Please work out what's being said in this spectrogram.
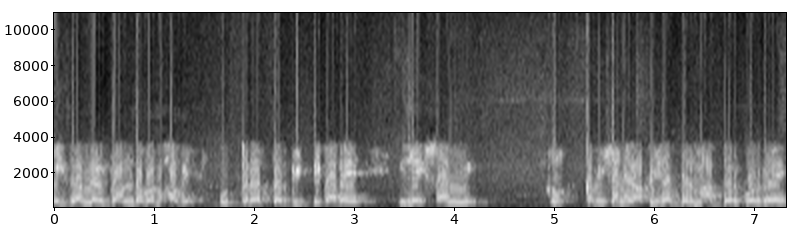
এই ধরনের গন্ডগোল হবে। উত্তরোত্তর বৃদ্ধি পাবে ইলেকশন কমিশনের অফিসারদের মারধর করবে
